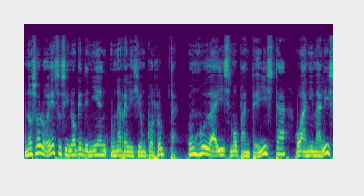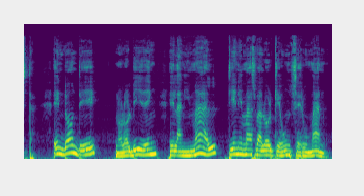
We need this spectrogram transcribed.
No solo eso, sino que tenían una religión corrupta, un judaísmo panteísta o animalista, en donde, no lo olviden, el animal tiene más valor que un ser humano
